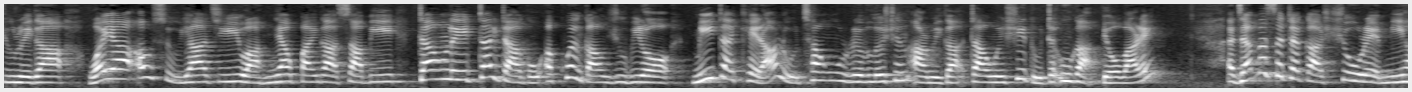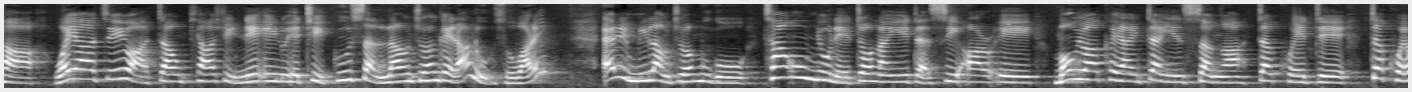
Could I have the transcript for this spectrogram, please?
ပြူတွေကဝါယာအုပ်စုရာကြီးရွာမြောက်ပိုင်းကစပြီးတောင်လေတိုက်တာကိုအခွင့်ကောင်းယူပြီးတော့ မိတိုက်ခဲ့တာလို့ချောင်းဦး Revolution Army ကတာဝန်ရှိသူတဦးကပြောပါတယ်။အကြမ်းဖက်စစ်တပ်ကရှို့တဲ့မီးဟာဝယာကျေးရွာတောင်ဖျားရှိနေအိမ်တွေအထိကူးဆက်လောင်ကျွမ်းခဲ့တာလို့ဆိုပါတယ်။အဲ့ဒီမီးလောင်ကျွမ်းမှုကိုချောင်းဦးမြို့နယ်တော်လှန်ရေးတပ် CRA မုံရွာခရိုင်တပ်ရင်း15တပ်ခွဲ1တပ်ခွဲ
